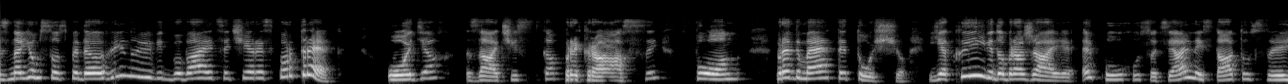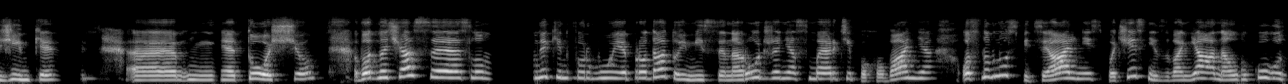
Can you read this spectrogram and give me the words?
знайомство з педагогиною відбувається через портрет, одяг, зачіска, прикраси, фон, предмети тощо, який відображає епоху, соціальний статус е, жінки е, тощо. Водночас е, словник інформує про дату і місце народження, смерті, поховання, основну спеціальність, почесні звання, наукову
